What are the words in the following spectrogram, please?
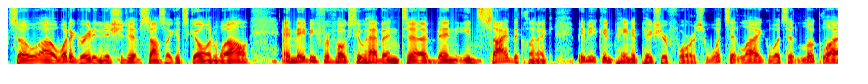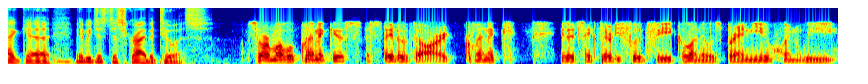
So, uh, what a great initiative. Sounds like it's going well. And maybe for folks who haven't uh, been inside the clinic, maybe you can paint a picture for us. What's it like? What's it look like? Uh, maybe just describe it to us. So, our mobile clinic is a state of the art clinic. It is a 30 foot vehicle, and it was brand new when we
